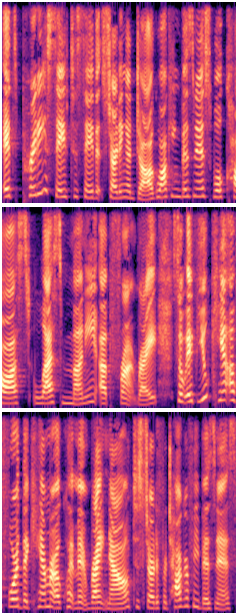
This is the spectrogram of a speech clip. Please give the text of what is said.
It's pretty safe to say that starting a dog walking business will cost less money up front, right? So, if you can't afford the camera equipment right now to start a photography business,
